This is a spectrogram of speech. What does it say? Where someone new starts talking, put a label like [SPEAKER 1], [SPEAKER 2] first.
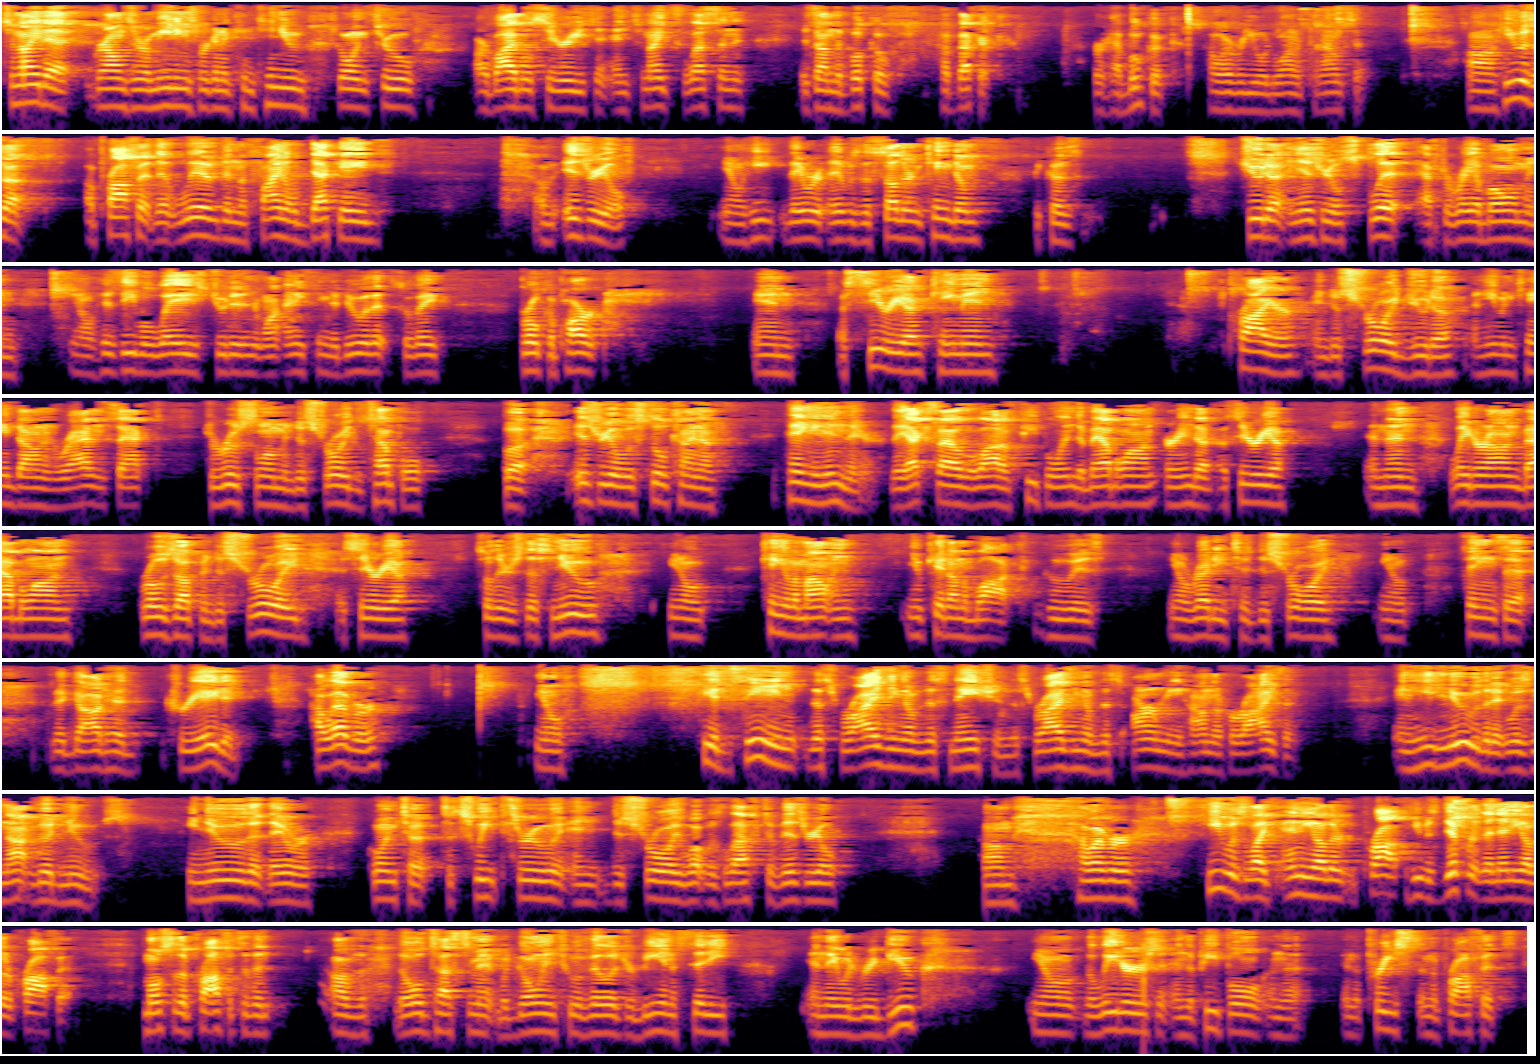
[SPEAKER 1] Tonight at Ground Zero Meetings, we're going to continue going through our Bible series, and tonight's lesson is on the book of Habakkuk, or Habakkuk, however you would want to pronounce it. Uh, he was a, a prophet that lived in the final decades of Israel. You know, he, they were, it was the southern kingdom because Judah and Israel split after Rehoboam and, you know, his evil ways. Judah didn't want anything to do with it, so they broke apart and Assyria came in prior and destroyed Judah and even came down and ransacked Jerusalem and destroyed the temple. But Israel was still kind of hanging in there. They exiled a lot of people into Babylon or into Assyria. And then later on, Babylon rose up and destroyed Assyria. So there's this new, you know, king of the mountain new kid on the block who is, you know, ready to destroy, you know, things that, that God had created. However, you know, he had seen this rising of this nation, this rising of this army on the horizon. And he knew that it was not good news. He knew that they were going to, to sweep through and destroy what was left of Israel. Um, however, he was like any other pro, he was different than any other prophet. Most of the prophets of the, of the Old Testament would go into a village or be in a city and they would rebuke, you know, the leaders and the people and the, and the priests and the prophets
